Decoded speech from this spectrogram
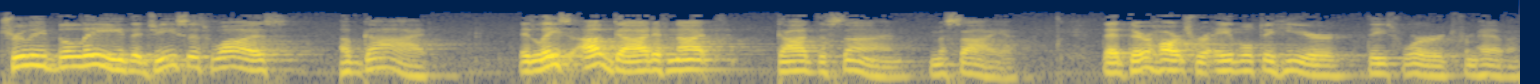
truly believed that Jesus was of God. At least of God, if not God the Son, Messiah. That their hearts were able to hear these words from heaven.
